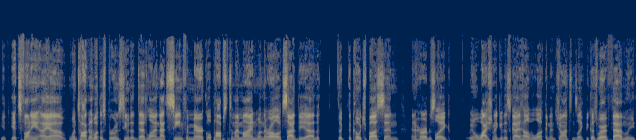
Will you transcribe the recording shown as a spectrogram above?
It, it's funny. I uh, when talking about this Bruins team at the deadline, that scene from Miracle pops into my mind when they're all outside the uh, the, the the coach bus and and Herb's like, you know, why should I give this guy a hell of a look? And then Johnson's like, because we're a family.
